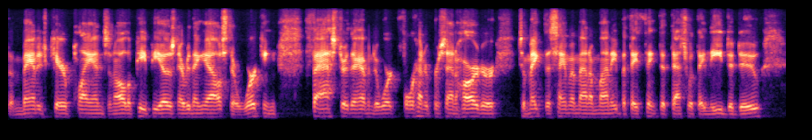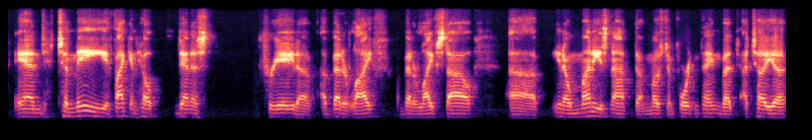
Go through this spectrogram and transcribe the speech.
the managed care plans and all the PPOs and everything else. They're working faster. They're having to work 400% harder to make the same amount of money, but they think that that's what they need to do. And to me, if I can help dentists create a, a better life, a better lifestyle, uh, you know, money is not the most important thing, but I tell you,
